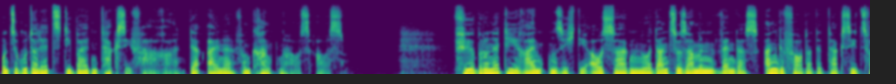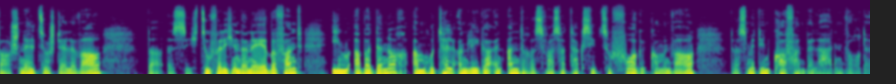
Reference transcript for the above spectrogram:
Und zu guter Letzt die beiden Taxifahrer, der eine vom Krankenhaus aus. Für Brunetti reimten sich die Aussagen nur dann zusammen, wenn das angeforderte Taxi zwar schnell zur Stelle war, da es sich zufällig in der Nähe befand, ihm aber dennoch am Hotelanleger ein anderes Wassertaxi zuvorgekommen war, das mit den Koffern beladen wurde.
